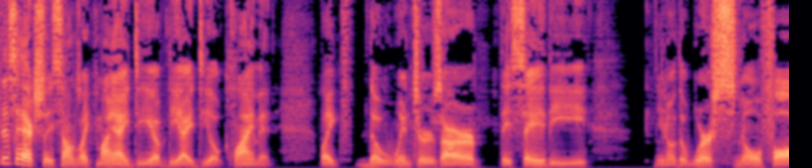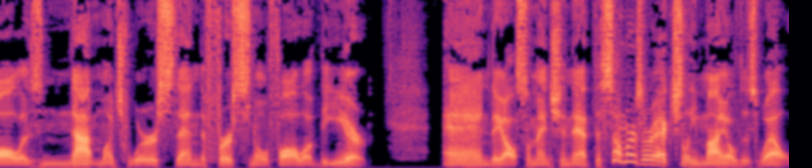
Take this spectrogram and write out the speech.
this actually sounds like my idea of the ideal climate. Like the winters are, they say the, you know, the worst snowfall is not much worse than the first snowfall of the year. And they also mention that the summers are actually mild as well.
